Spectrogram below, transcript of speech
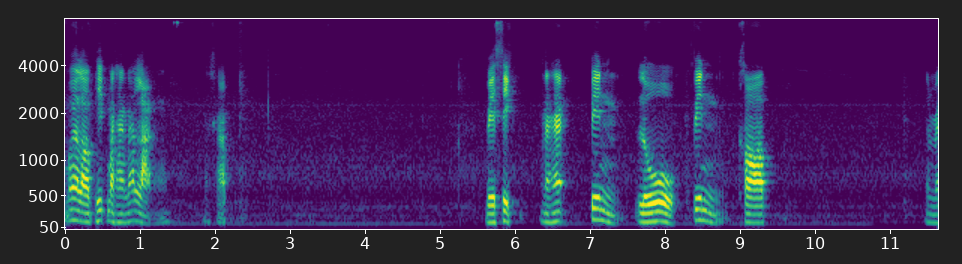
เมื่อเราพลิกมาทางด้านหลังนะครับเบสิกนะฮะปิ้นรูปิ้นขอบเห็นไหม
